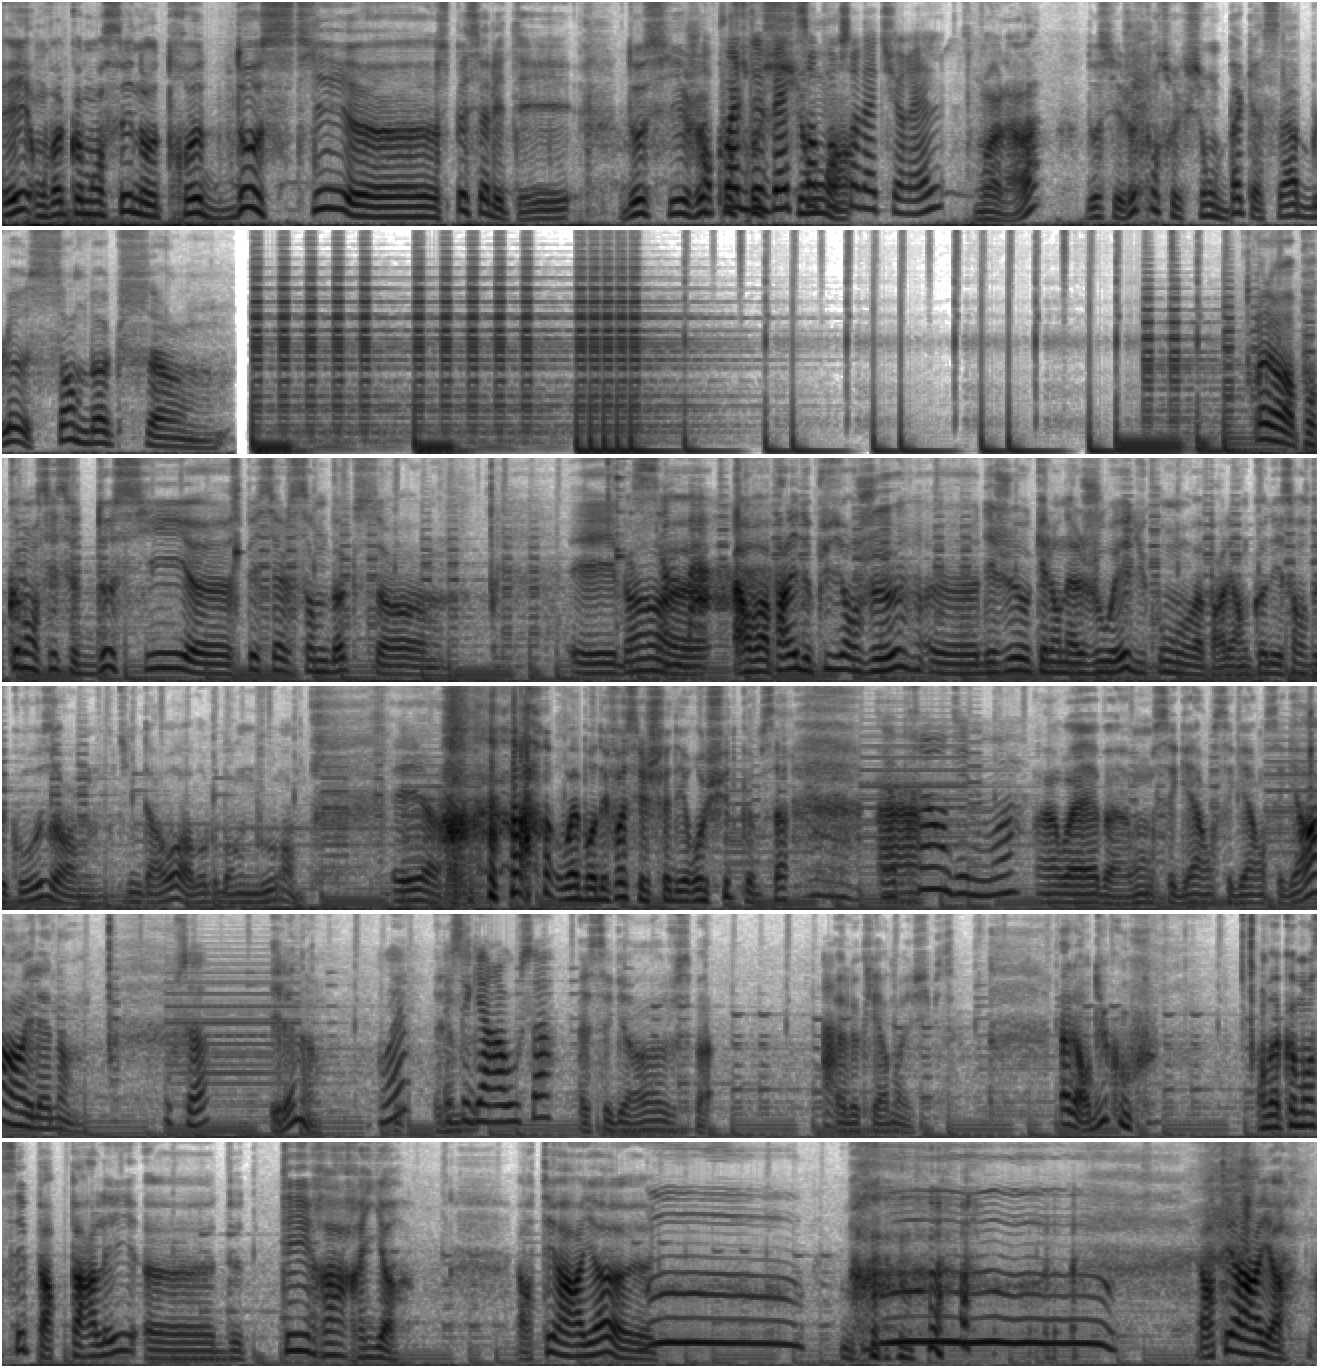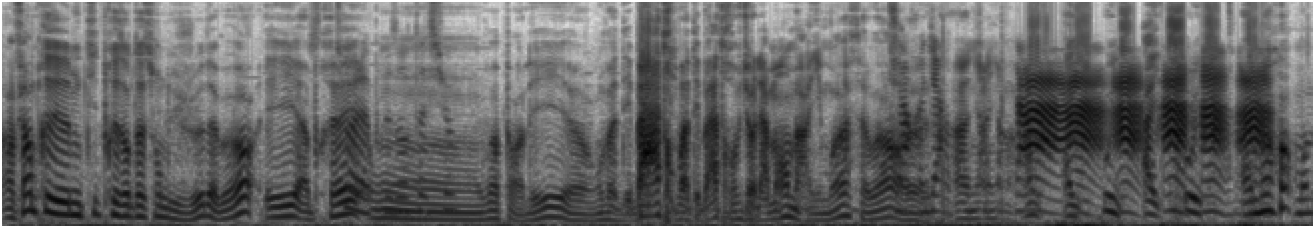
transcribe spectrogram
Et on va commencer notre dossier euh, spécialité. Dossier jeu En de poil de bête construction. 100% naturel. Voilà. Dossier jeu de construction, bac à sable, sandbox. Alors, pour commencer ce dossier euh, spécial sandbox, euh, et ben, euh, alors on va parler de plusieurs jeux, des jeux auxquels on a joué. Du coup, on va parler en connaissance de cause. King Taro, Abokobango. Et euh, ouais, bon, des fois, c'est je fais des rechutes comme ça. Après, on dit de moi. Ah ouais, bah on s'égare, on s'égare, on s'égare, hein, Hélène. Où ça? Hélène? Ouais. Hélène, Et c'est Gara où ça? Elle s'égara, je sais pas. Ah. À Leclerc dans les chips. Alors, du coup, on va commencer par parler euh, de Terraria. Alors, Terraria. euh, alors, Terraria. On va faire une, petite présentation du jeu d'abord. Et après, toi, la on, va parler. euh, on va débattre, on va débattre violemment, Marie et moi, savoir. Tiens, regarde. ah, aïe, aïe, aïe, non, mon.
